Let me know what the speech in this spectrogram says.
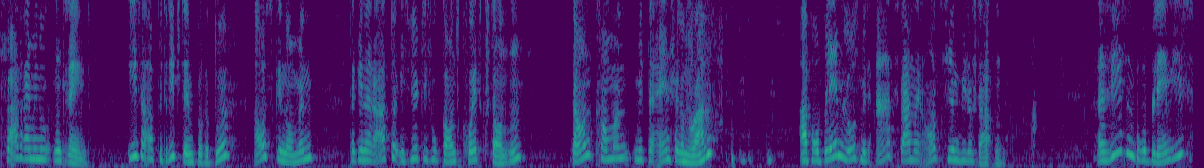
2-3 Minuten gerannt, ist er auf Betriebstemperatur, ausgenommen der Generator ist wirklich wo ganz kalt gestanden. Dann kann man mit der Einstellung Run ein problemlos mit ein, zweimal anziehen wieder starten. Ein Riesenproblem ist,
